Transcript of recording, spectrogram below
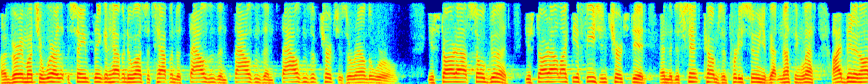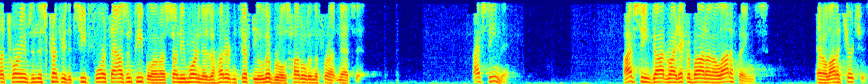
I'm very much aware that the same thing can happen to us. It's happened to thousands and thousands and thousands of churches around the world. You start out so good. You start out like the Ephesian church did, and the descent comes, and pretty soon you've got nothing left. I've been in auditoriums in this country that seat 4,000 people, and on a Sunday morning there's 150 liberals huddled in the front, and that's it. I've seen that. I've seen God write Ichabod on a lot of things, and a lot of churches.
